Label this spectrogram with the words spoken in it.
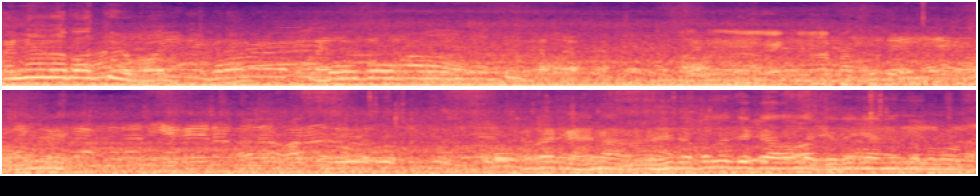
ਇਹਨਾਂ ਦਾ ਵਾਧੂ ਉਹਦਾ ਕਹਿਣਾ ਅਸੀਂ ਤਾਂ ਪਹਿਲਾਂ ਜਕਾਰਾ ਲੱਗੇ ਤੇ ਕਹਿੰਦੇ ਬਲਵਾਉਣਾ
